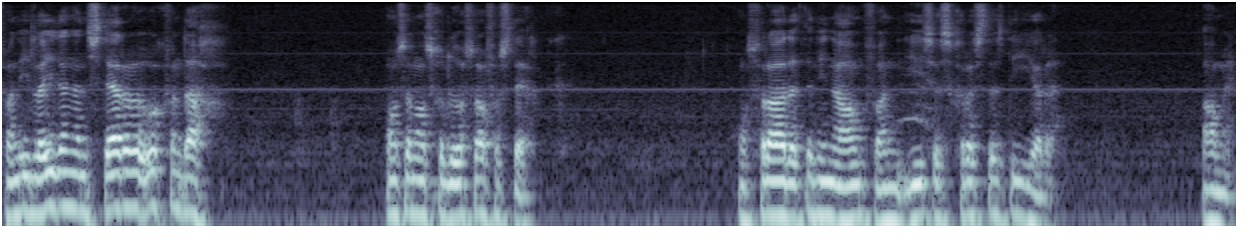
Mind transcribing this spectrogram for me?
van die lyding en sterwe ook vandag ons in ons geloof sal versterk. Ons vra dit in die naam van Jesus Christus die Here. Amen.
